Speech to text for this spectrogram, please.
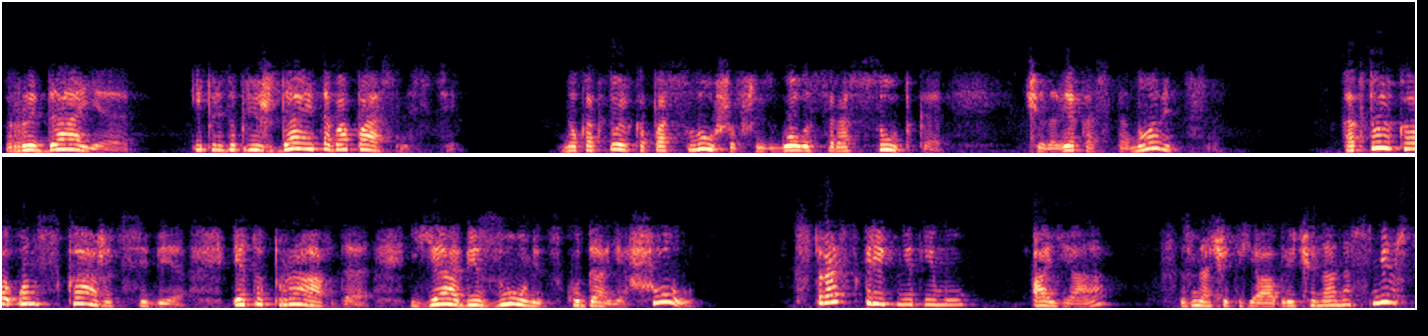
рыдая, и предупреждает об опасности. Но как только, послушавшись голоса рассудка, человек остановится, как только он скажет себе «это правда, я безумец, куда я шел», страсть крикнет ему «а я? Значит, я обречена на смерть».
